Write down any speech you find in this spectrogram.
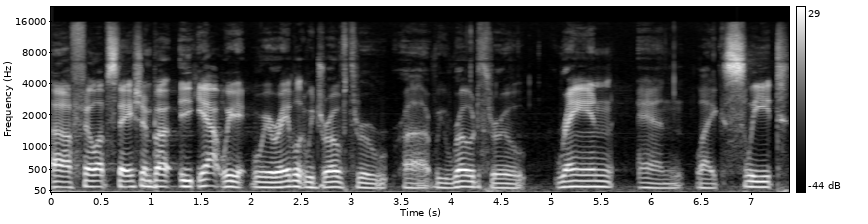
uh, fill up station. But yeah, we we were able. We drove through. Uh, we rode through rain and like sleet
